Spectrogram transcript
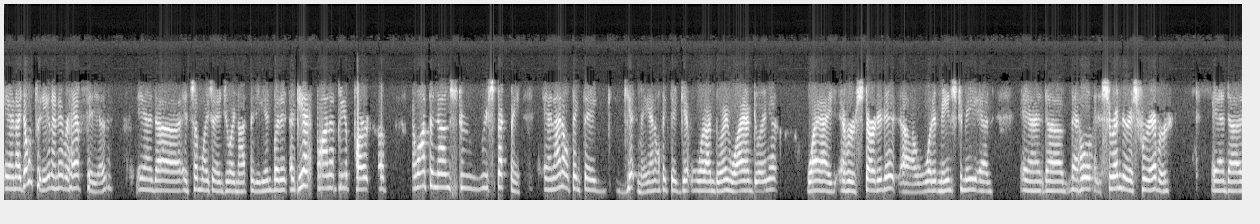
and I don't fit in. I never have fit in, and uh, in some ways, I enjoy not fitting in. But it, again, I want to be a part of. I want the nuns to respect me, and I don't think they get me. I don't think they get what I'm doing, why I'm doing it, why I ever started it, uh, what it means to me, and and uh, that whole surrender is forever and uh,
